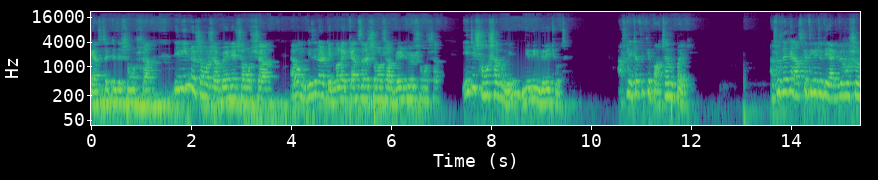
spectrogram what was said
গ্যাস্ট্রাইটিসের সমস্যা, বিভিন্ন সমস্যা ব্রেনের সমস্যা এবং ডিজেনারেটিভ মানে ক্যান্সারের সমস্যা ব্রেন টিউবের সমস্যা। এই যে সমস্যাগুলি দিন দিন বেড়েই চলছে, আসলে এটা থেকে বাঁচার উপায় কি? আসলে দেখেন, আজকে থেকে যদি এক দেড় বছর,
